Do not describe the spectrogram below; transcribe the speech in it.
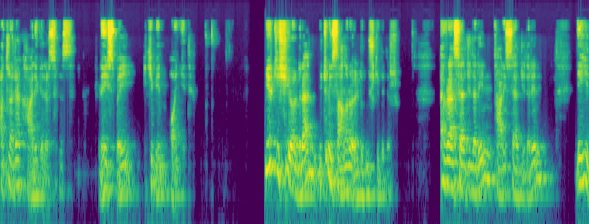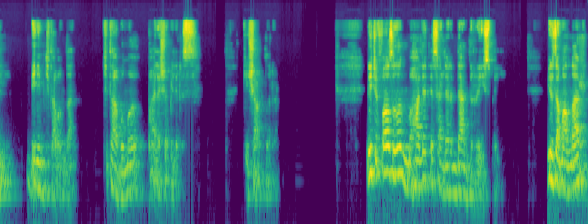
acınacak hale gelirsiniz. Reis Bey 2017 Bir kişiyi öldüren bütün insanları öldürmüş gibidir. Evrenselcilerin, tarihselcilerin değil benim kitabımdan kitabımı paylaşabiliriz. Kişi hakları. Necip Fazıl'ın muhallet eserlerindendir Reis Bey. Bir zamanlar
